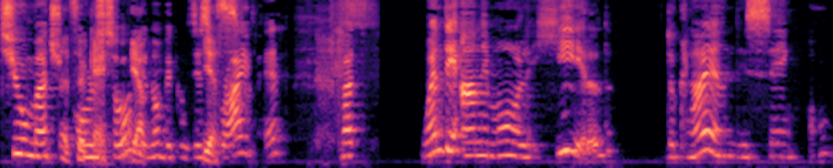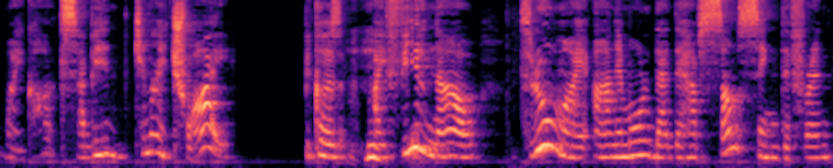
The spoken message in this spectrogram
too much That's also, okay. yep. you know, because it's yes. private. But when the animal healed, the client is saying, Oh my God, Sabine, can I try? Because mm-hmm. I feel now through my animal that they have something different.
